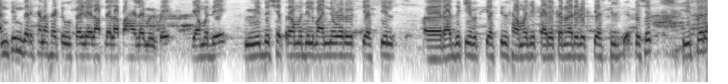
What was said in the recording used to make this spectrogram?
अंतिम दर्शनासाठी उसळलेला आपल्याला पाहायला मिळते यामध्ये विविध क्षेत्रामधील मान्यवर व्यक्ती असतील राजकीय व्यक्ती असतील सामाजिक कार्य करणारे व्यक्ती असतील तसेच इतर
